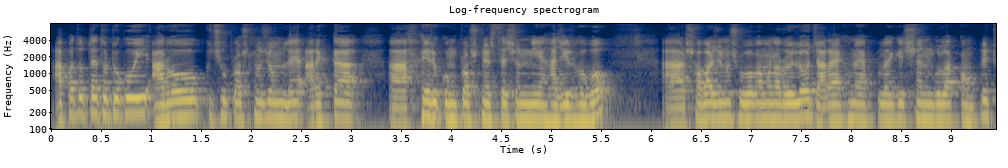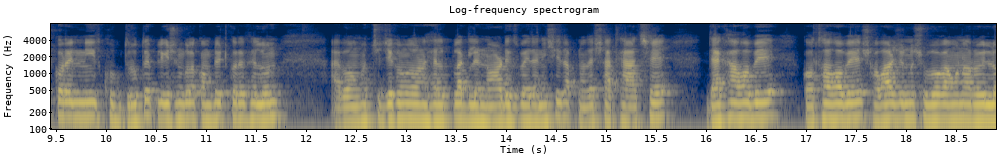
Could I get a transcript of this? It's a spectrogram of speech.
আপাতত এতটুকুই। আরও কিছু প্রশ্ন জমলে আরেকটা এরকম প্রশ্নের সেশন নিয়ে হাজির হব। আর সবার জন্য শুভকামনা রইল। যারা এখনও অ্যাপ্লিকেশনগুলো কমপ্লিট করেননি, খুব দ্রুত অ্যাপ্লিকেশনগুলো কমপ্লিট করে ফেলুন। এবং হচ্ছে যে কোনো ধরনের হেল্প লাগলে নর্ডিক্স বাই নিশ্চিত আপনাদের সাথে আছে। দেখা হবে, কথা হবে, সবার জন্য শুভকামনা রইল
